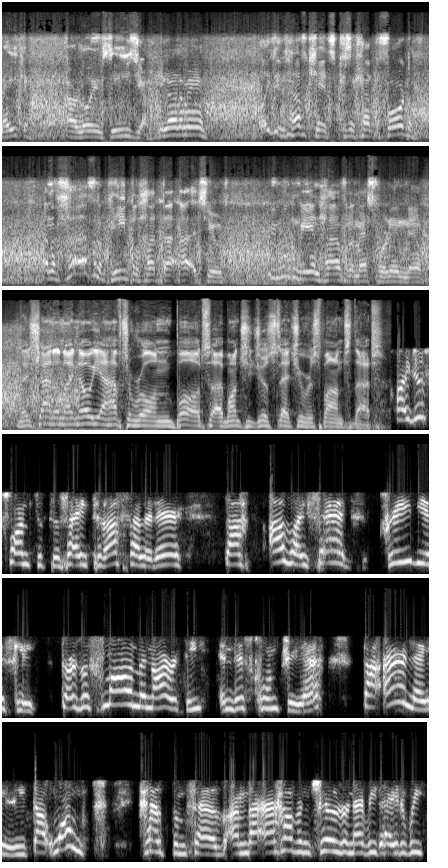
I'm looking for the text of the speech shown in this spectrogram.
make our lives easier. You know what I mean? I didn't have kids because I can't afford them. And if half of the people had that attitude, we wouldn't be in half of the mess we're in now. Now, Shannon, I know you have to run, but I want you to just let you respond to that. I just wanted to say to that fella there that, as I said previously, there's a small minority in this country, yeah, that are lazy, that won't help themselves, and that are having children every day of the week.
